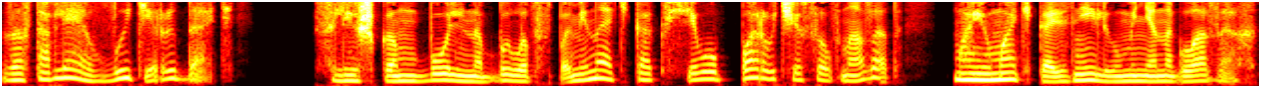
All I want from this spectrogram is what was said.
заставляя выйти рыдать. Слишком больно было вспоминать, как всего пару часов назад мою мать казнили у меня на глазах,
